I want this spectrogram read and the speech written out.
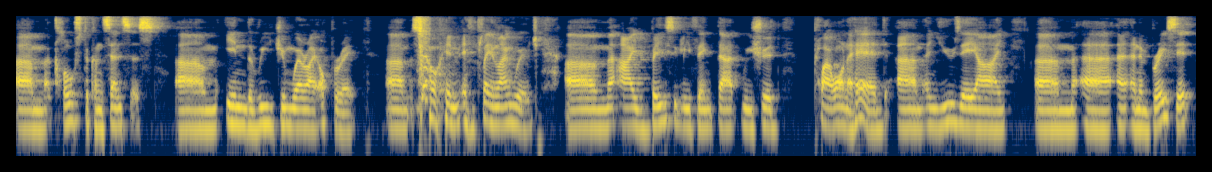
um, close to consensus um, in the region where I operate. so, in, in plain language, I basically think that we should plow on ahead and use AI uh, and embrace it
